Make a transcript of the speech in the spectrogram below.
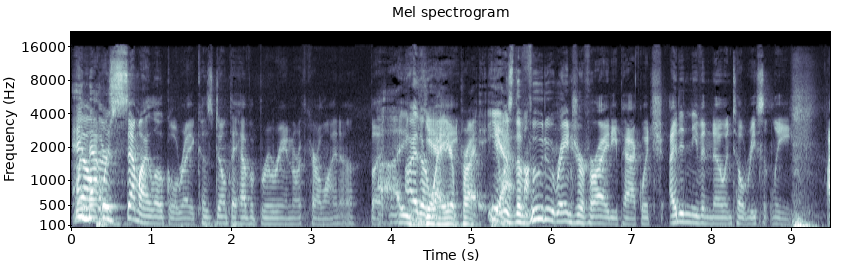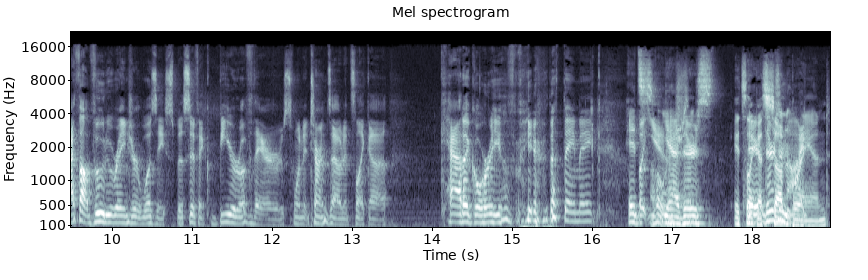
And well, that was- semi-local, right? Because don't they have a brewery in North Carolina? But Uh, either yeah, way, you're probably- it was the Voodoo Ranger variety pack, which I didn't even know until recently. I thought Voodoo Ranger was a specific beer of theirs, when it turns out it's like a category of beer that they make. It's But yeah. yeah. There's It's like there- a sub brand.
